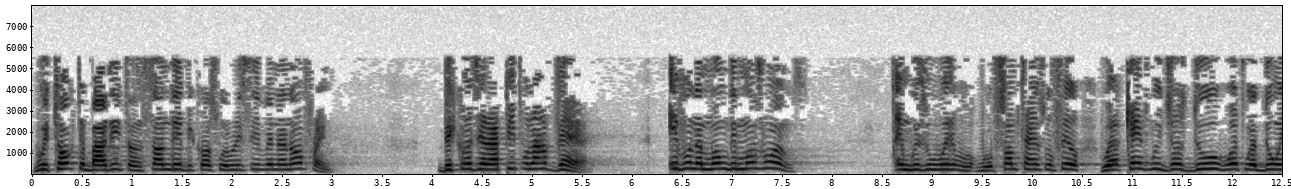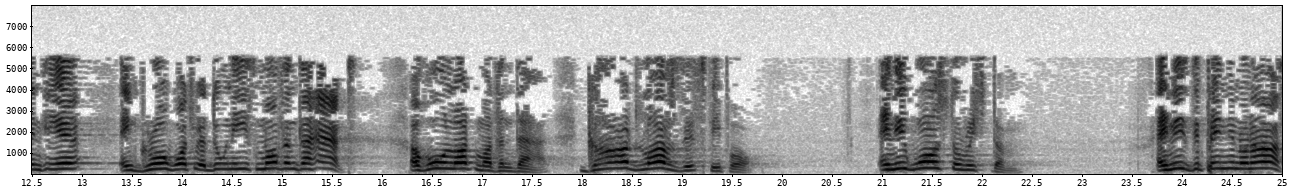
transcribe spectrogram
We talked about it on Sunday because we're receiving an offering. Because there are people out there, even among the Muslims. And we, we, we, sometimes we feel, well, can't we just do what we're doing here and grow what we're doing? He's more than that. A whole lot more than that. God loves these people. And He wants to reach them. And He's depending on us.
